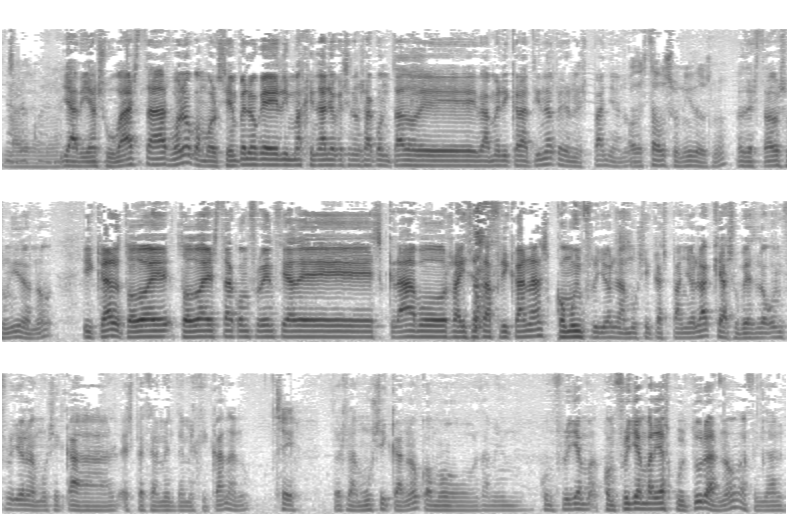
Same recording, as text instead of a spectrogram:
Madre mía. Y habían subastas, bueno, como siempre lo que el imaginario que se nos ha contado de América Latina, pero en España, ¿no? O de Estados Unidos, ¿no? Los de Estados Unidos, ¿no? Y claro, todo e- toda esta confluencia de esclavos, raíces africanas, cómo influyó en la música española, que a su vez luego influyó en la música especialmente mexicana, ¿no? Sí. Entonces la música, ¿no? Como también confluye, en- confluye en varias culturas, ¿no? Al final.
